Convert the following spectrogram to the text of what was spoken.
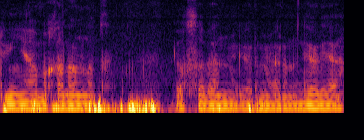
Dünya mı karanlık yoksa ben mi görmüyorum diyor ya.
